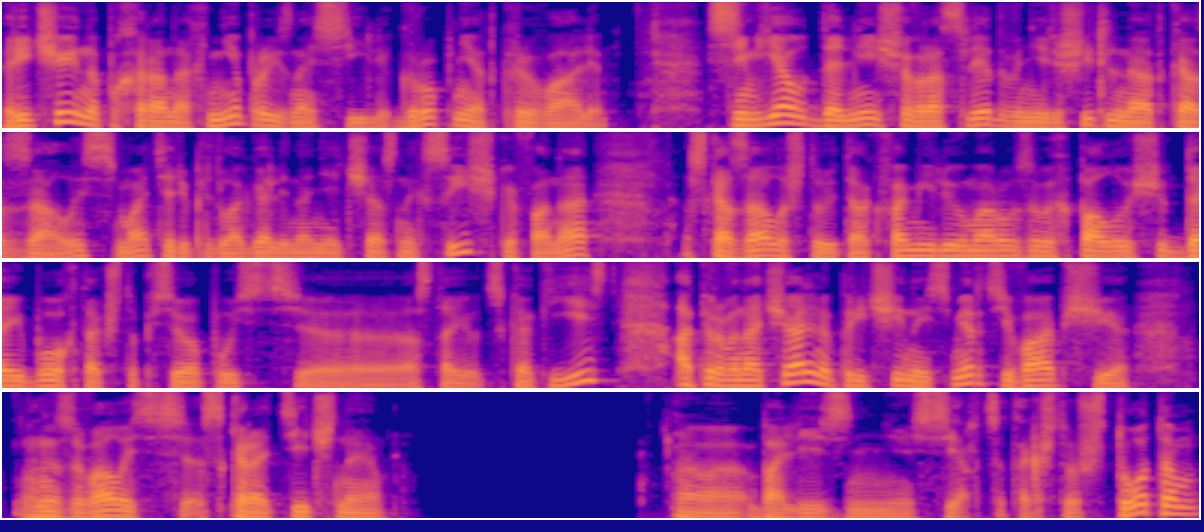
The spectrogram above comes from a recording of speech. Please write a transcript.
Речей на похоронах не произносили, гроб не открывали. Семья от дальнейшего расследования решительно отказалась. Матери предлагали нанять частных сыщиков. Она сказала, что и так фамилию Морозовых полощут, дай бог, так что все пусть э, остается как есть. А первоначально причиной смерти вообще называлась скоротечная э, болезнь сердца. Так что что там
